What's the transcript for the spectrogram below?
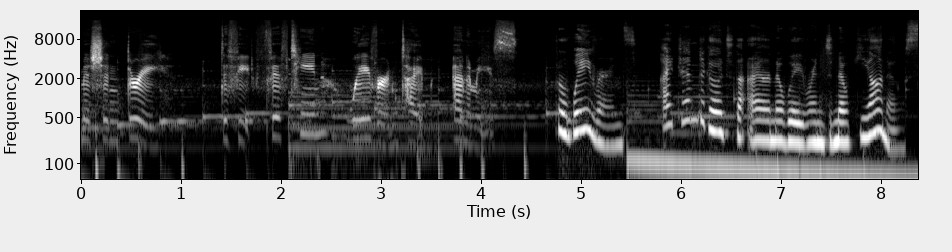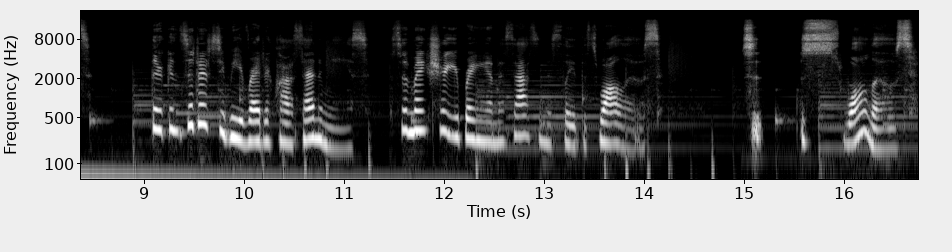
Mission 3 Defeat 15 Wyvern type enemies. For Wyverns, I tend to go to the island of Wyverns in Okeanos. They're considered to be Rider class enemies, so make sure you bring an assassin to slay the Swallows. S swallows?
